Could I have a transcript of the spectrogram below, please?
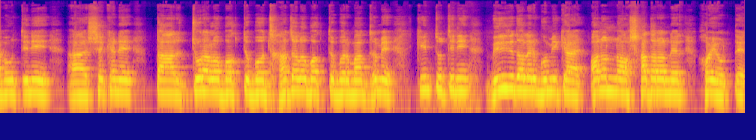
এবং তিনি সেখানে তার চোরালো বক্তব্য, ঝাঁঝালো বক্তব্যের মাধ্যমে কিন্তু তিনি বিরোধী দলের ভূমিকায় অনন্য অসাধারণের হয়ে উঠতেন।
